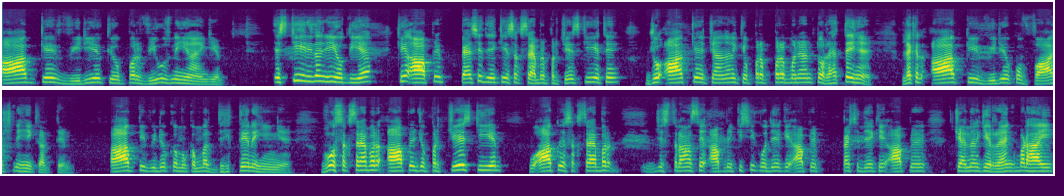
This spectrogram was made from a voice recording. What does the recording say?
आपके वीडियो के ऊपर व्यूज़ नहीं आएँगे। इसकी रीज़न यही होती है कि आपने पैसे दे के सब्सक्राइबर परचेज़ किए थे जो आपके चैनल के ऊपर परमानेंट तो रहते हैं, लेकिन आपकी वीडियो को वॉच नहीं करते, आपकी वीडियो को मुकम्मल देखते नहीं हैं। वो सब्सक्राइबर आपने जो परचेज़ किए, वो आपके सब्सक्राइबर जिस तरह से आपने किसी को दे के, आपने पैसे दे के आपने चैनल की रैंक बढ़ाई,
